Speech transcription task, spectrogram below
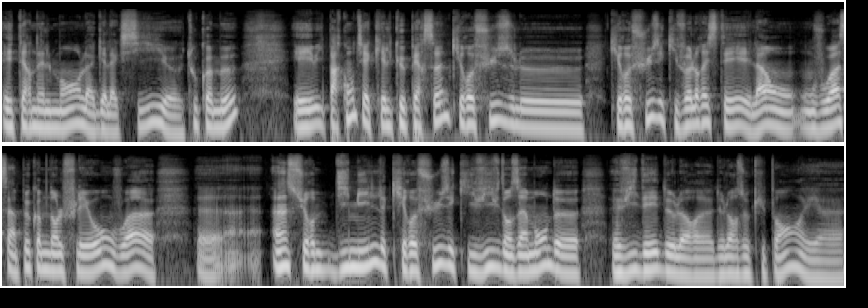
éternellement la galaxie, euh, tout comme eux. Et par contre, il y a quelques personnes qui refusent le, qui refusent et qui veulent rester. Et là, on, on voit, c'est un peu comme dans le Fléau, on voit euh, un sur dix mille qui refusent et qui vivent dans un monde euh, vidé de, leur, de leurs occupants. Et euh,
